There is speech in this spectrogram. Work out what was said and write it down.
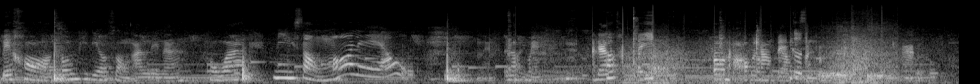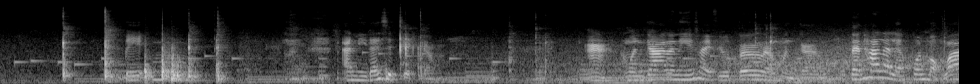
เบสขอต้มทีเดียวสองอันเลยนะ เพราะว่ามีสองหม้อแล้วนะอร่อยไหมแล้วไปอีกก็เอาไปทำแบบอะเป๊ะมากอันนี้ได้สิบเจ็ดกรัมอะเหมือนกันอันนี้ใส่ฟิลเตอร์แล้วเหมือนกัน แต่ถ้าหลายๆคนบอกว่า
